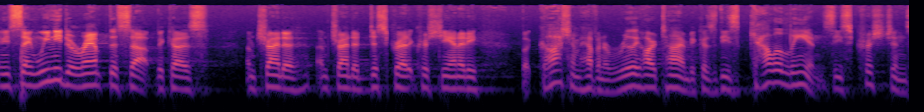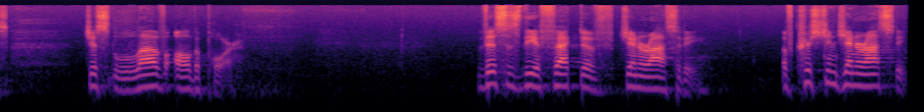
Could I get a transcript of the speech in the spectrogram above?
And he's saying, we need to ramp this up because I'm trying to, I'm trying to discredit Christianity. But gosh, I'm having a really hard time because these Galileans, these Christians, just love all the poor. This is the effect of generosity, of Christian generosity,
